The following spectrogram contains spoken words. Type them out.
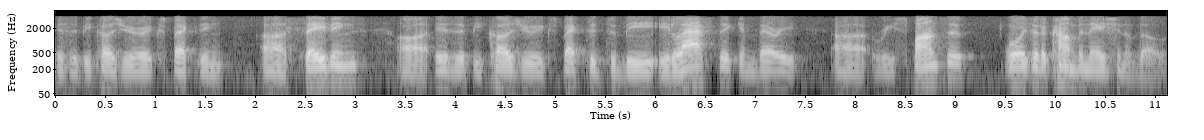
Is it because you're expecting uh, savings? Uh, is it because you expect it to be elastic and very uh, responsive? Or is it a combination of those?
